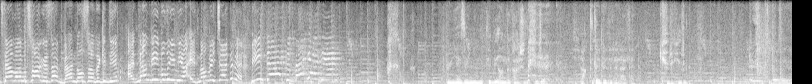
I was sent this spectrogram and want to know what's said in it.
Sen bana mutfağı göster. Ben de o sırada gideyim. Ednan Bey'i bulayım ya. Ednan Bey içeride mi? Bihter kız ben geldim. Bünye zenginlikle bir anda karşılaşınca yaktı devreleri herhalde. Yürü yürü. Teşekkürler Zeynep.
